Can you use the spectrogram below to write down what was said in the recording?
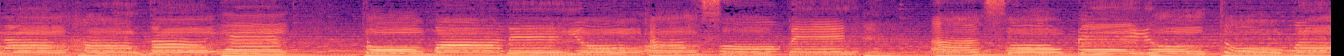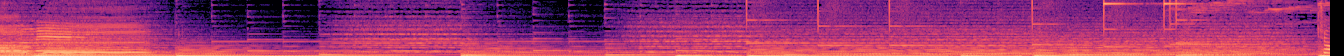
ら花へ止まれべよ止まれ。ちょ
